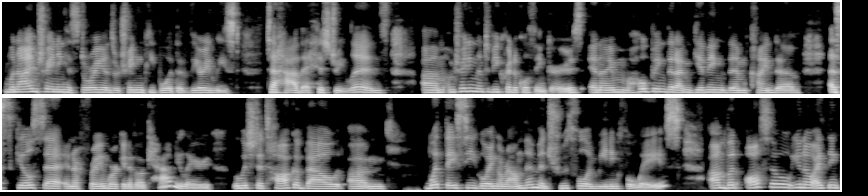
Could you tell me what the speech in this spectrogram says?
when I'm training historians or training people at the very least to have a history lens, um, I'm training them to be critical thinkers, and I'm hoping that I'm giving them kind of a skill set and a framework and a vocabulary with which to talk about. Um, what they see going around them in truthful and meaningful ways. Um, but also, you know, I think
